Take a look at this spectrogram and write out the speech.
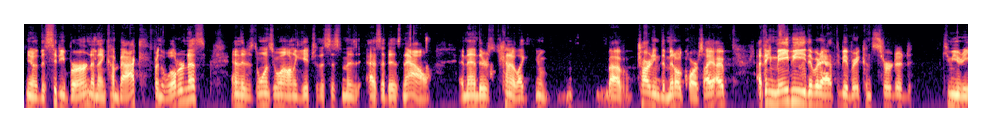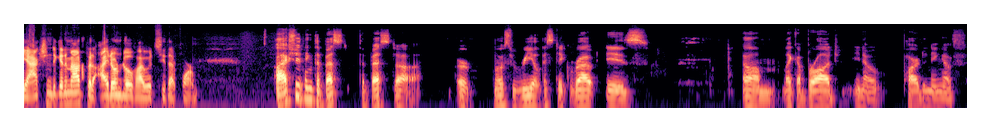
you know the city burn and then come back from the wilderness, and there's the ones who want to engage with the system as, as it is now, and then there's kind of like you know uh, charting the middle course. I, I I think maybe there would have to be a very concerted community action to get him out, but I don't know if I would see that form. I actually think the best the best uh, or most realistic route is um, like a broad, you know, pardoning of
